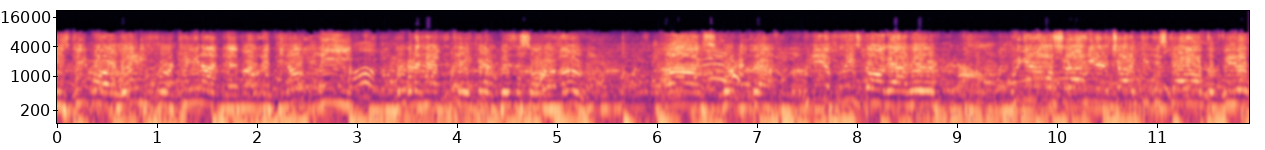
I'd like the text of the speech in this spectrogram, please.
these people are waiting for a canine demo. If you don't leave, we're gonna have to take care of business on our own. Ah, I'm supporting the crowd. We need a police dog out here. We get an officer out here to try to get this guy off the field.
